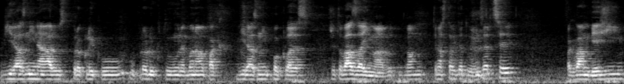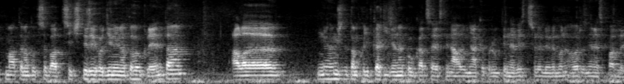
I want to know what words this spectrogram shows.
výrazný nárůst prokliků u produktů nebo naopak výrazný pokles že to vás zajímá. Vy, vám, ty nastavíte tu inzerci, pak vám běží, máte na to třeba 3-4 hodiny na toho klienta, ale nemůžete tam chodit každý den a koukat se, jestli náhodou nějaké produkty nevystřelily nebo hrozně nespadly.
